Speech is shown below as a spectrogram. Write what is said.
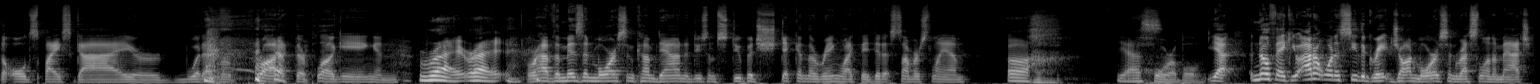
the Old Spice guy or whatever product they're plugging, and Right, right. or have the Miz and Morrison come down and do some stupid shtick in the ring like they did at SummerSlam. Ugh. Yes. Horrible. Yeah, no, thank you. I don't want to see the great John Morrison wrestle in a match.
